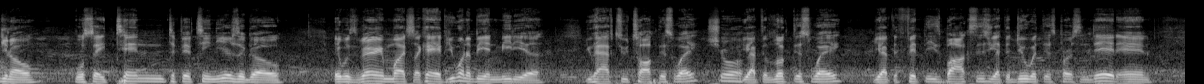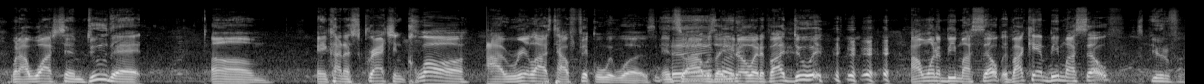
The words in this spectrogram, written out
you know, we'll say 10 to 15 years ago, it was very much like, hey, if you want to be in media, you have to talk this way. Sure. You have to look this way. You have to fit these boxes. You have to do what this person did. And when I watched him do that, um, and kind of scratch and claw, I realized how fickle it was. And so I was like, you know what? If I do it, I want to be myself. If I can't be myself, It's beautiful.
